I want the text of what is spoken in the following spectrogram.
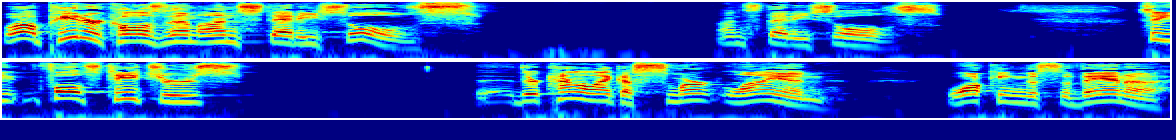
Well, Peter calls them unsteady souls. Unsteady souls. See, false teachers, they're kind of like a smart lion walking the savannah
